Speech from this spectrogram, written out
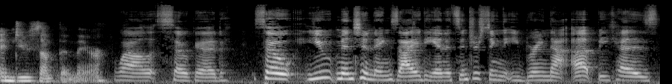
and do something there. Wow, that's so good. So you mentioned anxiety, and it's interesting that you bring that up because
